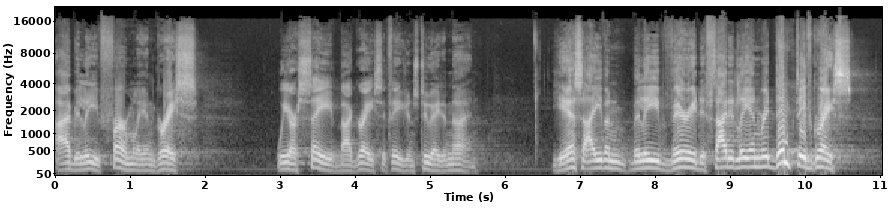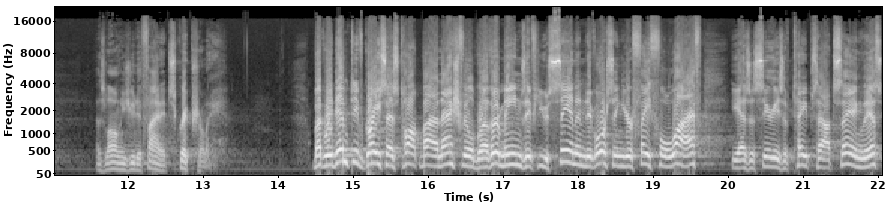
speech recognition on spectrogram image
I believe firmly in grace. We are saved by grace, Ephesians 2 8 and 9. Yes, I even believe very decidedly in redemptive grace, as long as you define it scripturally. But redemptive grace, as taught by a Nashville brother, means if you sin in divorcing your faithful wife, he has a series of tapes out saying this,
